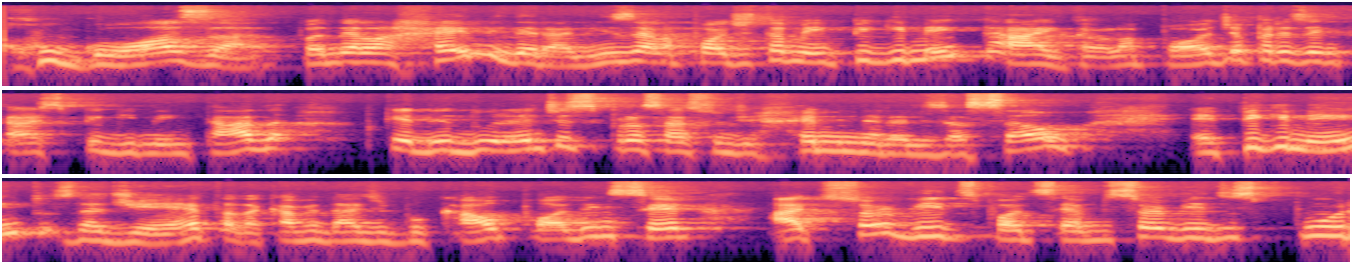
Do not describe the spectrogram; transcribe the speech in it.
rugosa, quando ela remineraliza, ela pode também pigmentar. Então, ela pode apresentar-se pigmentada, porque durante esse processo de remineralização, é, pigmentos da dieta, da cavidade bucal, podem ser absorvidos, podem ser absorvidos por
